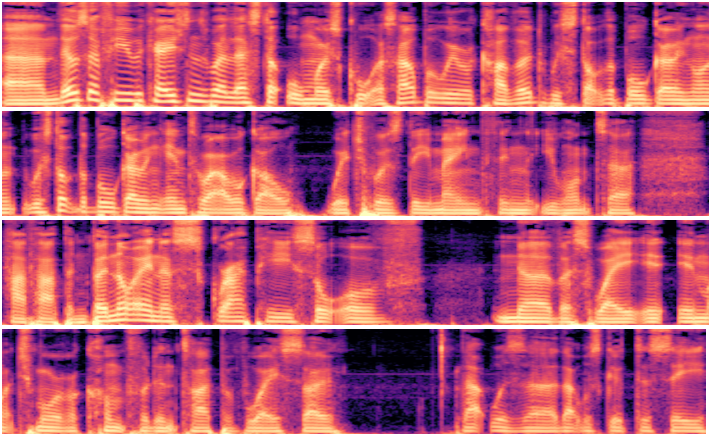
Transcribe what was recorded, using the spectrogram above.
Um, there was a few occasions where Leicester almost caught us out, but we recovered. We stopped the ball going on. We stopped the ball going into our goal, which was the main thing that you want to have happen, but not in a scrappy sort of nervous way, in, in much more of a confident type of way. So that was uh, that was good to see.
